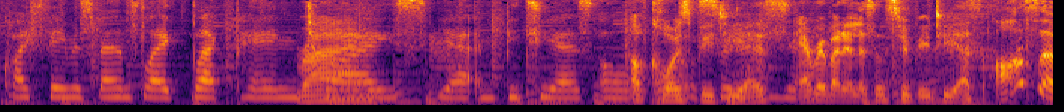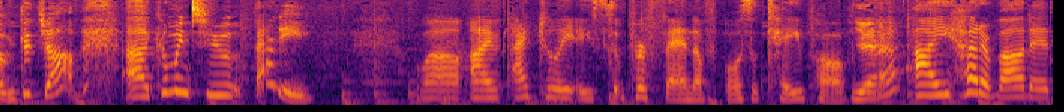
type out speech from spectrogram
quite famous bands like Blackpink, Right. Twice, yeah, and BTS. All Of course, all BTS. yeah. Everybody listens to BTS. Awesome. Good job. Uh, coming to Fanny. Well, I'm actually a super fan of also K-pop. Yeah? I heard about it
